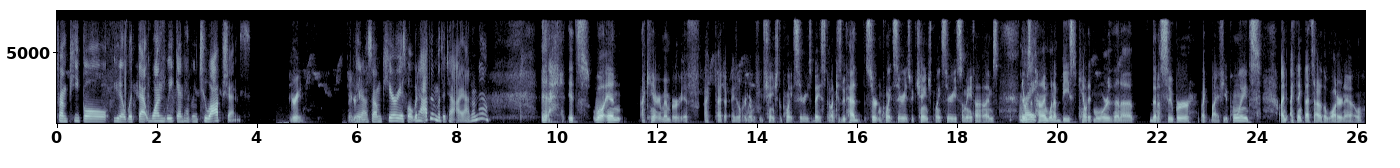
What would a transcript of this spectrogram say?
from people you know with that one weekend having two options. Agreed. Agreed. you know so i'm curious what would happen with a tie. I don't know Eh, it's well, and I can't remember if I, I, don't, I don't remember if we've changed the point series based on because we've had certain point series, we've changed point series so many times. There was a time when a beast counted more than a than a super, like by a few points. I, I think that's out of the water now.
